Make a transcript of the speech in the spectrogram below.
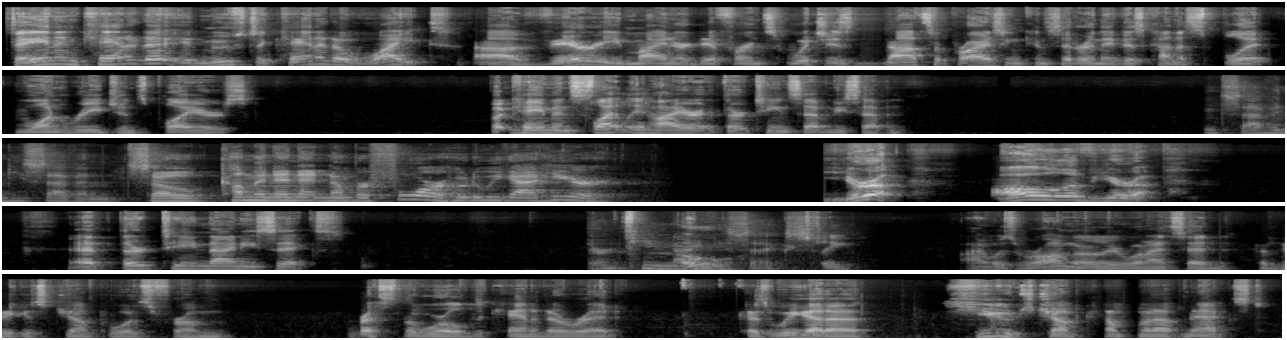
Staying in Canada, it moves to Canada White. Uh, very minor difference, which is not surprising considering they just kind of split one region's players but came in slightly higher at 1377. 77. So coming in at number four, who do we got here? Europe, all of Europe at 1396. 1396. Oh, actually, I was wrong earlier when I said the biggest jump was from rest of the world to Canada red because we got a huge jump coming up next.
